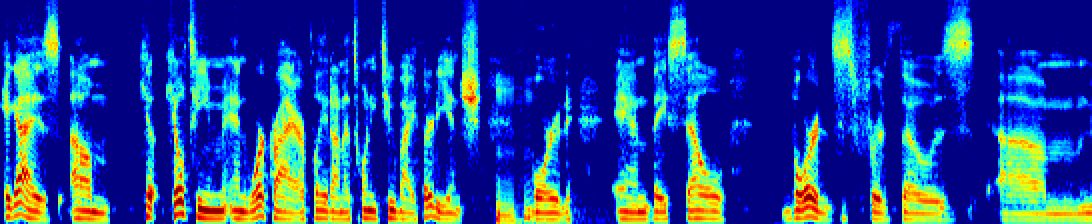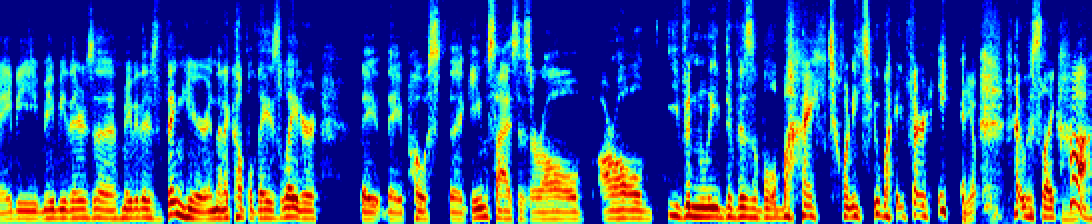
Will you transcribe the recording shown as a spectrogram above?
hey guys um kill, kill team and warcry are played on a 22 by 30 inch mm-hmm. board and they sell boards for those um, maybe maybe there's a maybe there's a thing here. And then a couple days later they they post the game sizes are all are all evenly divisible by 22 by 30 yep. I was like huh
